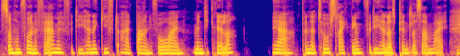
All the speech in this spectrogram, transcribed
som hun får en affære med, fordi han er gift og har et barn i forvejen, men de knaller her på den her togstrækning, fordi han også pendler samme vej. Mm.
